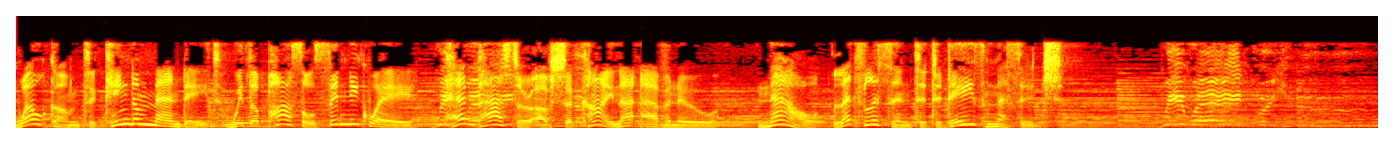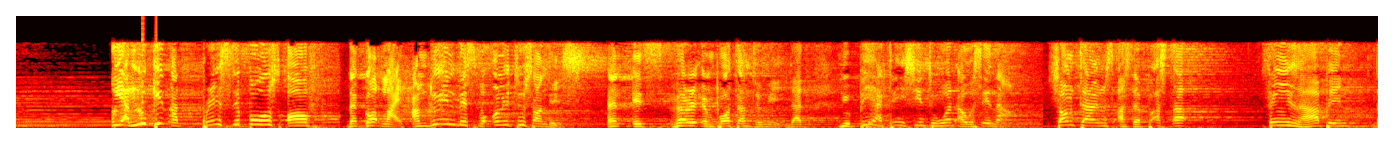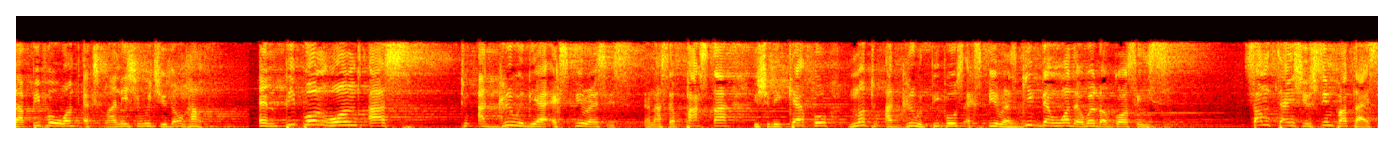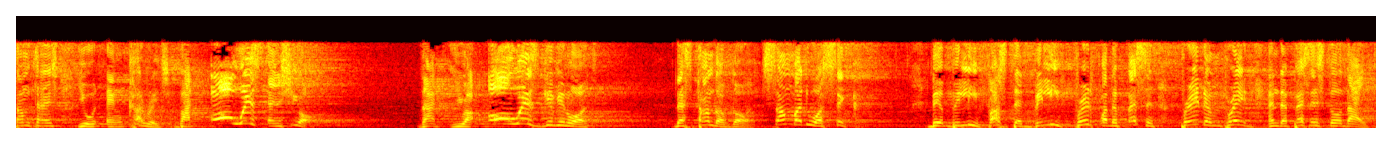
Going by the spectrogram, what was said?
Welcome to Kingdom Mandate with Apostle Sidney Quay, head pastor of Shekinah Avenue. Now, let's listen to today's message. We wait for you. We are looking at principles of the God life. I'm doing this for only two Sundays. And it's very important to me that you pay attention to what I will say now. Sometimes, as a pastor, things happen that people want explanation which you don't have. And people want us to agree with their experiences. And as a pastor, you should be careful not to agree with people's experience. Give them what the word of God says. Sometimes you sympathize, sometimes you encourage, but always ensure that you are always giving what? The stand of God. Somebody was sick. They believed, fasted, believed, prayed for the person, prayed and prayed, and the person still died.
